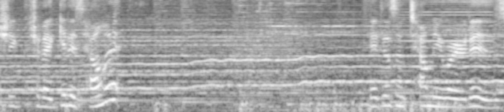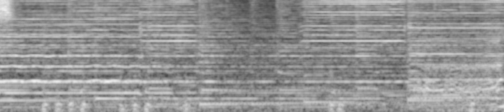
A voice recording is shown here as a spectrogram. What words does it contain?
Should should I get his helmet? It doesn't tell me where it is. Uh,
